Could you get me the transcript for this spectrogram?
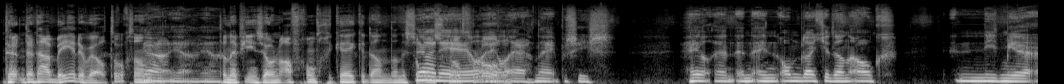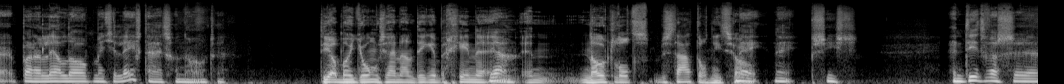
daarna ben je er wel, toch? Dan, ja, ja, ja. dan heb je in zo'n afgrond gekeken, dan, dan is het ja, nee, heel, heel erg, nee, precies. Heel, en, en, en omdat je dan ook niet meer parallel loopt met je leeftijdsgenoten. Die allemaal jong zijn aan dingen beginnen en, en noodlot bestaat nog niet zo. Nee, nee, precies. En dit was. Uh,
